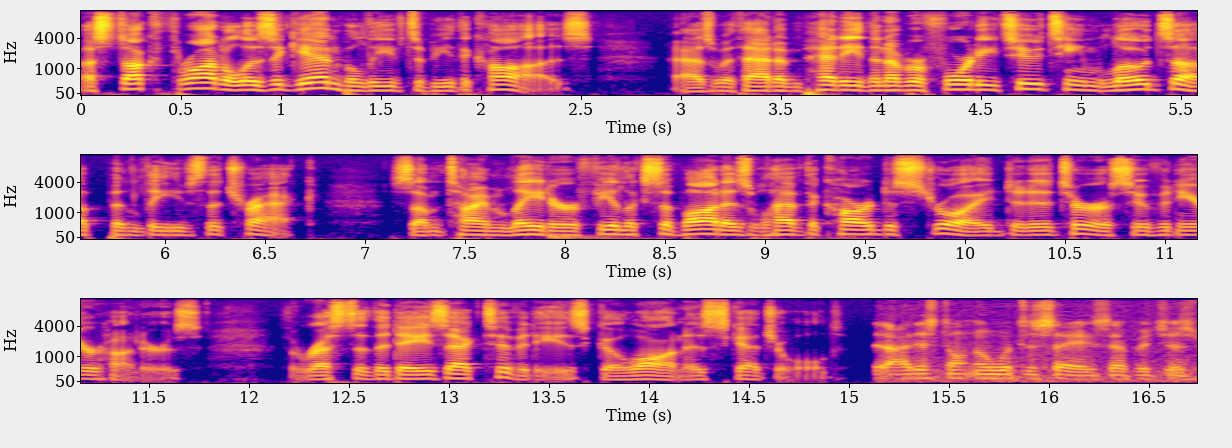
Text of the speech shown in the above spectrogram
A stuck throttle is again believed to be the cause. As with Adam Petty, the number 42 team loads up and leaves the track. Sometime later, Felix Sabates will have the car destroyed to deter souvenir hunters. The rest of the day's activities go on as scheduled. I just don't know what to say except it's just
